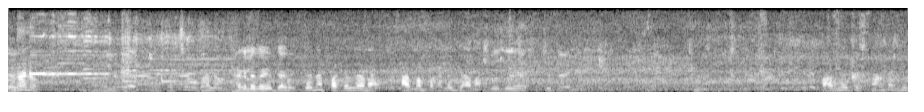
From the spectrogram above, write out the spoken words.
ಉಘಾಲು ಧಗಲೆ ತೆಗೆದಿದ್ದಾರೆ ಇದನ್ನು ಪಕ್ಕಲ್ಲಣ ಆತನ ಪಕ್ಕಲ್ಲೇ ಜಾನ और वो किस खान का भी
